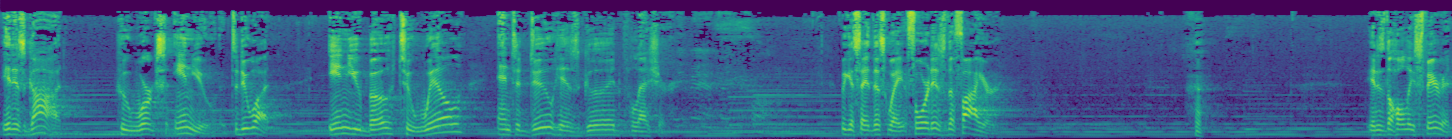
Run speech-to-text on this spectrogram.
It is God who works in you. To do what? In you both to will and to do his good pleasure. We can say it this way For it is the fire. It is the Holy Spirit.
